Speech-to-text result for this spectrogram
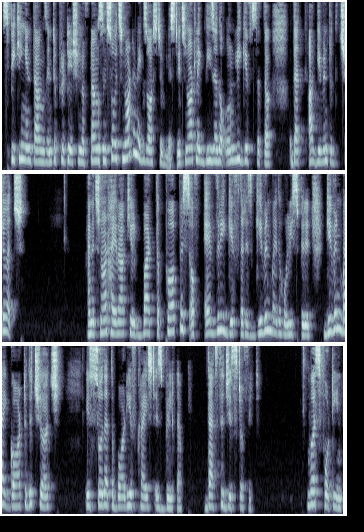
speaking in tongues, interpretation of tongues. And so it's not an exhaustive list. It's not like these are the only gifts that the, that are given to the church. And it's not hierarchical, but the purpose of every gift that is given by the Holy Spirit, given by God to the church, is so that the body of Christ is built up. That's the gist of it. Verse 14.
